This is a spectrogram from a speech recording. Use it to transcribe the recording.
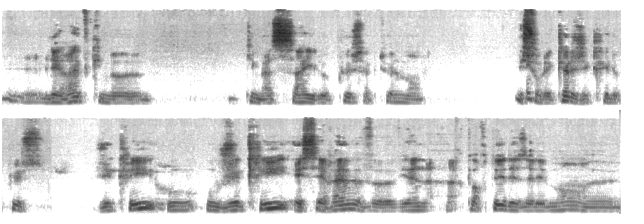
les rêves qui me qui m'assaillent le plus actuellement et sur lesquels j'écris le plus. J'écris ou, j'écris et ces rêves viennent apporter des éléments euh,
